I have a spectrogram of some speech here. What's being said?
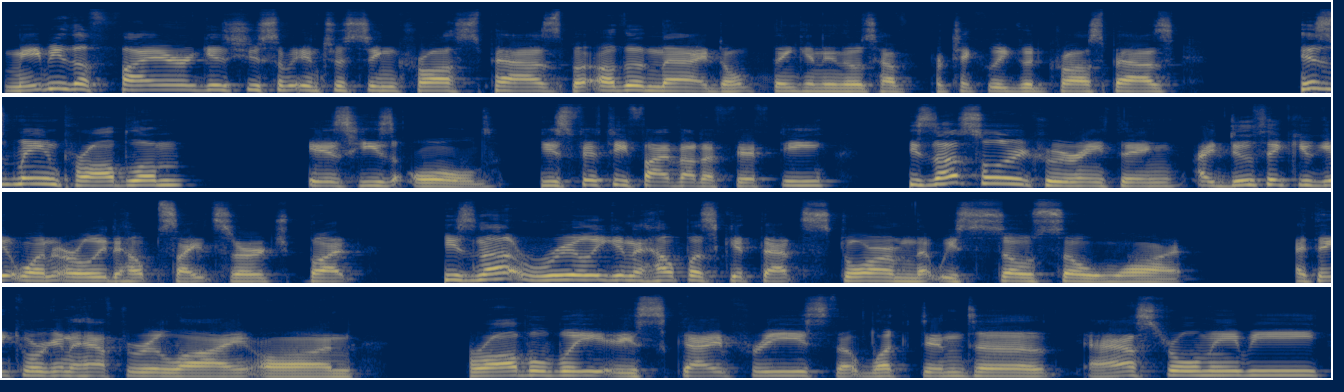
Maybe the fire gives you some interesting cross paths, but other than that, I don't think any of those have particularly good cross paths. His main problem is he's old. He's 55 out of 50. He's not solo recruit or anything. I do think you get one early to help site search, but he's not really going to help us get that storm that we so, so want. I think we're going to have to rely on probably a Sky Priest that lucked into Astral, maybe,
